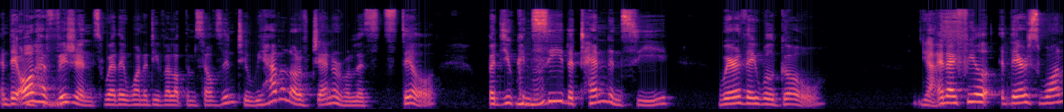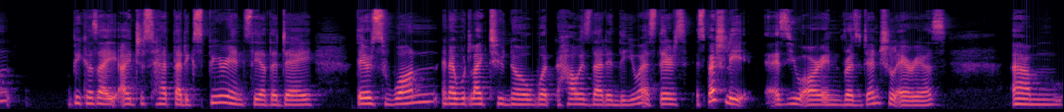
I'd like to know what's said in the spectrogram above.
And they all have mm-hmm. visions where they want to develop themselves into. We have a lot of generalists still, but you can mm-hmm. see the tendency where they will go. Yeah. And I feel there's one because I, I just had that experience the other day there's one and i would like to know what how is that in the us there's especially as you are in residential areas um,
